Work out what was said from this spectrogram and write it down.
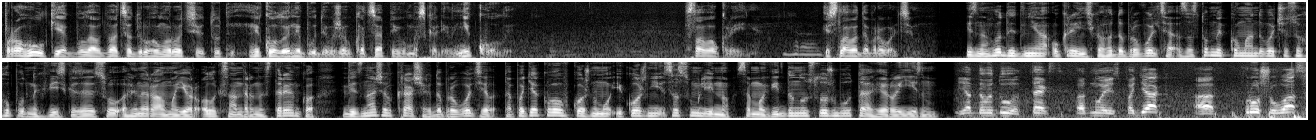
прогулки, як була в 22-му році, тут ніколи не буде вже в Кацапів і в Москалів. Ніколи. Слава Україні! І слава добровольцям! Із нагоди Дня українського добровольця заступник командувача сухопутних військ ЗСУ генерал-майор Олександр Нестеренко відзначив кращих добровольців та подякував кожному і кожній за сумлінну, самовіддану службу та героїзм. Я доведу текст одної з подяк, а прошу вас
